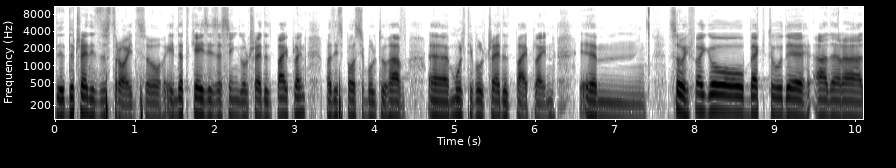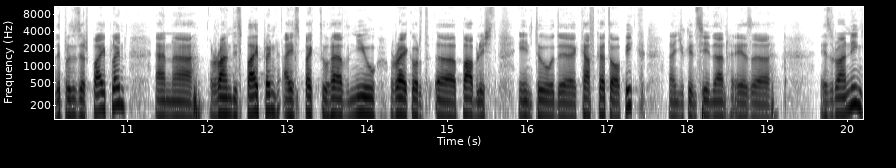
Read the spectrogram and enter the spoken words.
the, the thread is destroyed. So in that case, it's a single threaded pipeline, but it's possible to have uh, multiple threaded pipeline. Um, so if I go back to the other, uh, the producer pipeline, and uh, run this pipeline, I expect to have new record uh, published into the Kafka topic, and you can see that is a is running,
